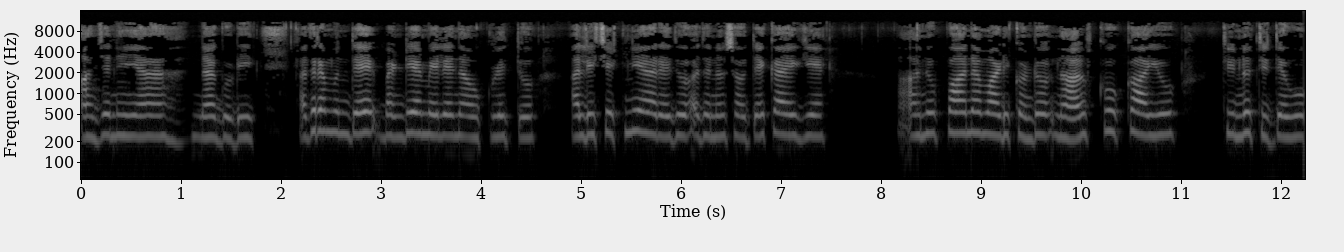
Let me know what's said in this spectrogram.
ಆಂಜನೇಯನ ಗುಡಿ ಅದರ ಮುಂದೆ ಬಂಡೆಯ ಮೇಲೆ ನಾವು ಕುಳಿತು ಅಲ್ಲಿ ಚಟ್ನಿ ಅರೆದು ಅದನ್ನು ಸೌತೆಕಾಯಿಗೆ ಅನುಪಾನ ಮಾಡಿಕೊಂಡು ನಾಲ್ಕು ಕಾಯು ತಿನ್ನುತ್ತಿದ್ದೆವು.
